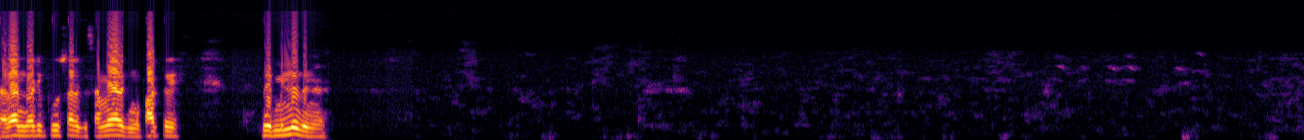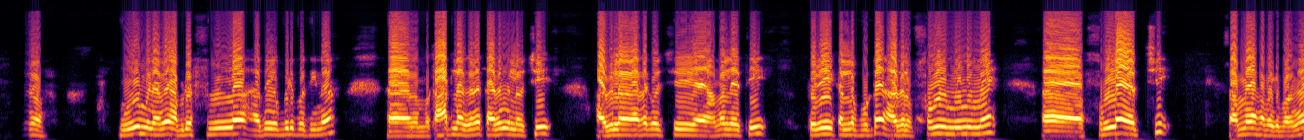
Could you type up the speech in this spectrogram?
அதான் இந்த மாதிரி புதுசாக இருக்குது செமையாக இருக்குங்க பார்க்கவே. இது மின்னுதுங்க. முழு முழுமையாகவே அப்படியே ஃபுல்லாக அது எப்படி பார்த்தீங்கன்னா நம்ம காட்டில் இருக்கிற கருங்களை வச்சு அதில் விறகு வச்சு அனல் ஏற்றி பெரிய கல்லை போட்டு அதில் ஃபுல் மீனுமே ஃபுல்லாக வச்சு செம்மையா சமைக்கப்பாங்க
